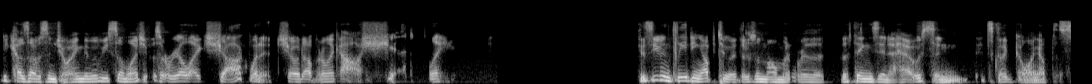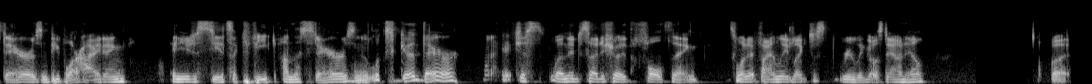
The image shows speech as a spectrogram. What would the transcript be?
because I was enjoying the movie so much, it was a real like shock when it showed up, and I'm like, oh shit, like. Because even leading up to it, there's a moment where the, the thing's in a house and it's like going up the stairs and people are hiding, and you just see it's like feet on the stairs and it looks good there. It just when they decide to show you the full thing, it's when it finally like just really goes downhill. But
